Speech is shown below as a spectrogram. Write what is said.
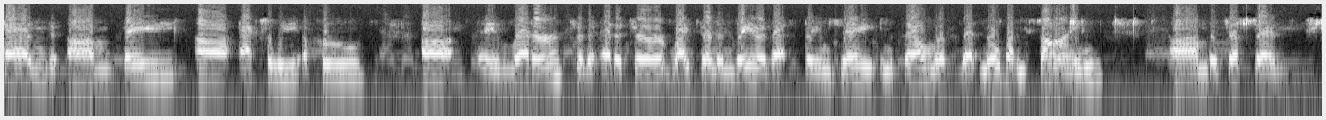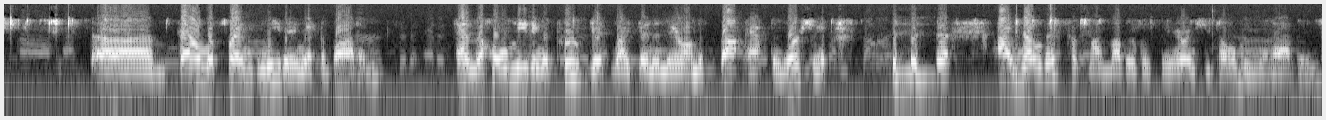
And um, they uh, actually approved uh, a letter to the editor right then and there that same day in Falmouth that nobody signed um, that just said um Falmouth Friends meeting at the bottom. And the whole meeting approved it right then and there on the spot after worship. Mm. I know this because my mother was there and she told me what happened.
